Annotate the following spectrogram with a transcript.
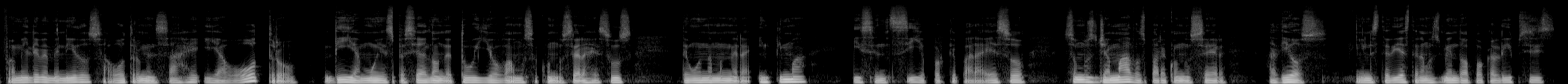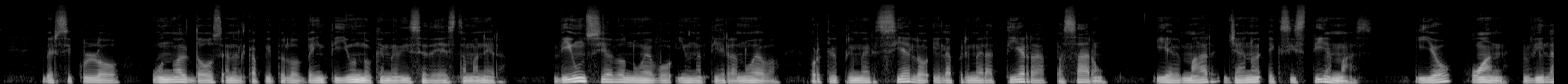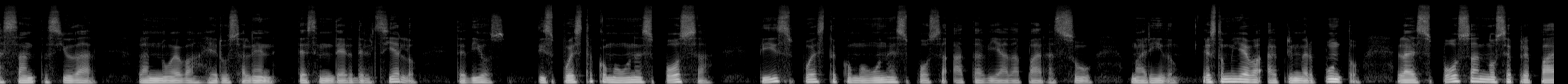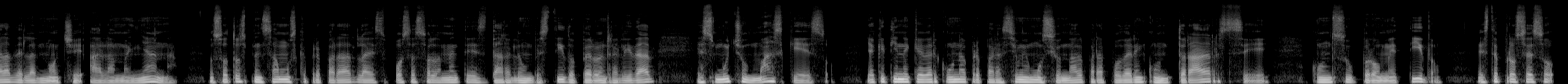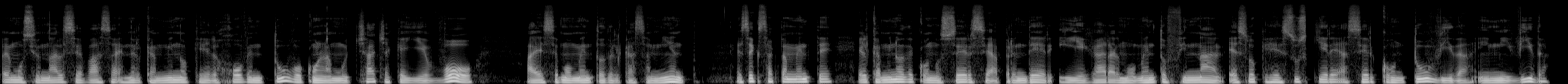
Familia, bienvenidos a otro mensaje y a otro día muy especial donde tú y yo vamos a conocer a Jesús de una manera íntima y sencilla, porque para eso somos llamados para conocer a Dios. Y en este día estaremos viendo Apocalipsis, versículo 1 al 2 en el capítulo 21, que me dice de esta manera. Vi un cielo nuevo y una tierra nueva, porque el primer cielo y la primera tierra pasaron, y el mar ya no existía más y yo, Juan, vi la santa ciudad, la nueva Jerusalén, descender del cielo de Dios, dispuesta como una esposa, dispuesta como una esposa ataviada para su marido. Esto me lleva al primer punto. La esposa no se prepara de la noche a la mañana. Nosotros pensamos que preparar la esposa solamente es darle un vestido, pero en realidad es mucho más que eso, ya que tiene que ver con una preparación emocional para poder encontrarse con su prometido. Este proceso emocional se basa en el camino que el joven tuvo con la muchacha que llevó a ese momento del casamiento. Es exactamente el camino de conocerse, aprender y llegar al momento final. Es lo que Jesús quiere hacer con tu vida y mi vida.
